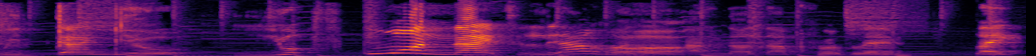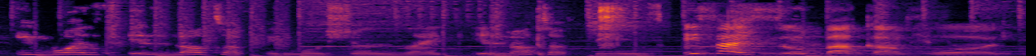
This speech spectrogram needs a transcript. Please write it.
with Daniel. Yo, one night. That was Oh. another problem. Like it was a lot of emotions, like a lot of things. Issa is so back and forth.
